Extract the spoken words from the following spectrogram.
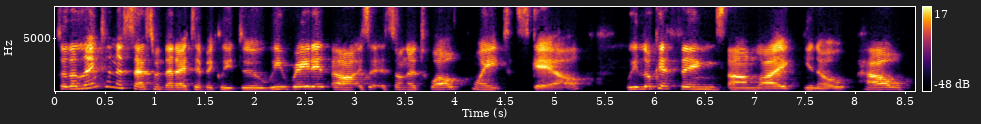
So the LinkedIn assessment that I typically do, we rate it. Uh, it's, it's on a 12 point scale. We look at things um, like, you know, how,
